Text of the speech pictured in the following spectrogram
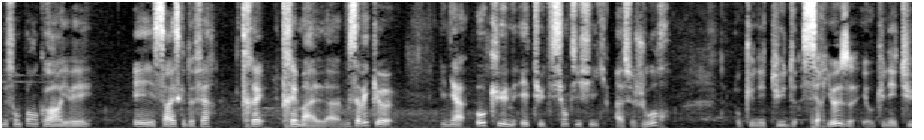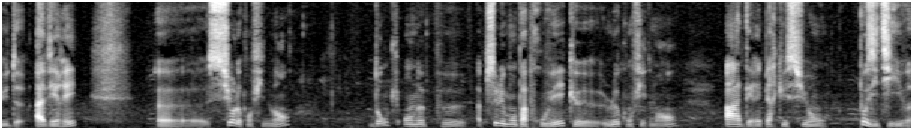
ne sont pas encore arrivés et ça risque de faire très très mal. Vous savez que il n'y a aucune étude scientifique à ce jour, aucune étude sérieuse et aucune étude avérée euh, sur le confinement donc on ne peut absolument pas prouver que le confinement a des répercussions positives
